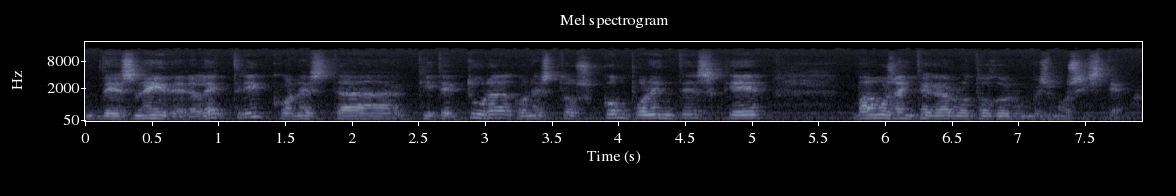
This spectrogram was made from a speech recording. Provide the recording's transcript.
de Schneider Electric con esta arquitectura, con estos componentes que vamos a integrarlo todo en un mismo sistema.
